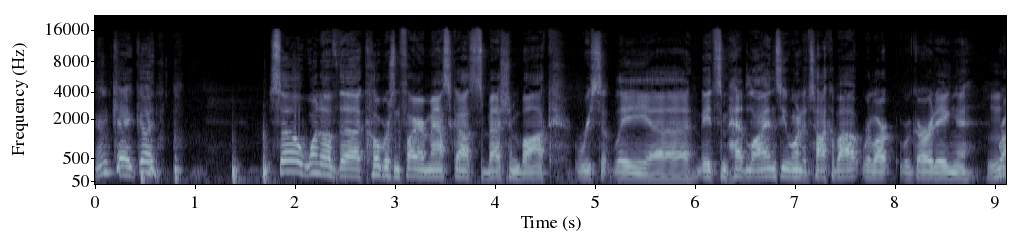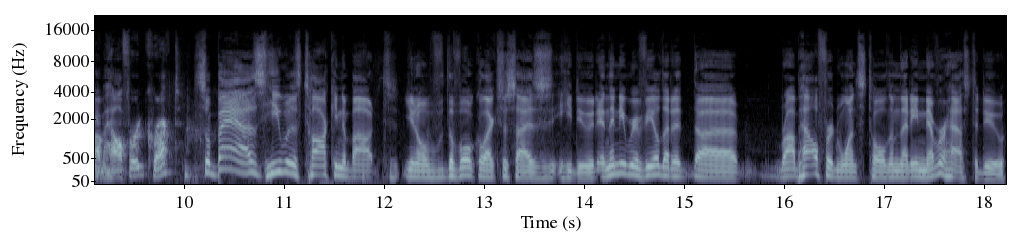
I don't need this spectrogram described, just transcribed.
Okay, good. So, one of the Cobras and Fire mascots, Sebastian Bach, recently uh, made some headlines you want to talk about rela- regarding Rob Halford, correct? So Baz, he was talking about you know the vocal exercises he did, and then he revealed that it, uh, Rob Halford once told him that he never has to do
